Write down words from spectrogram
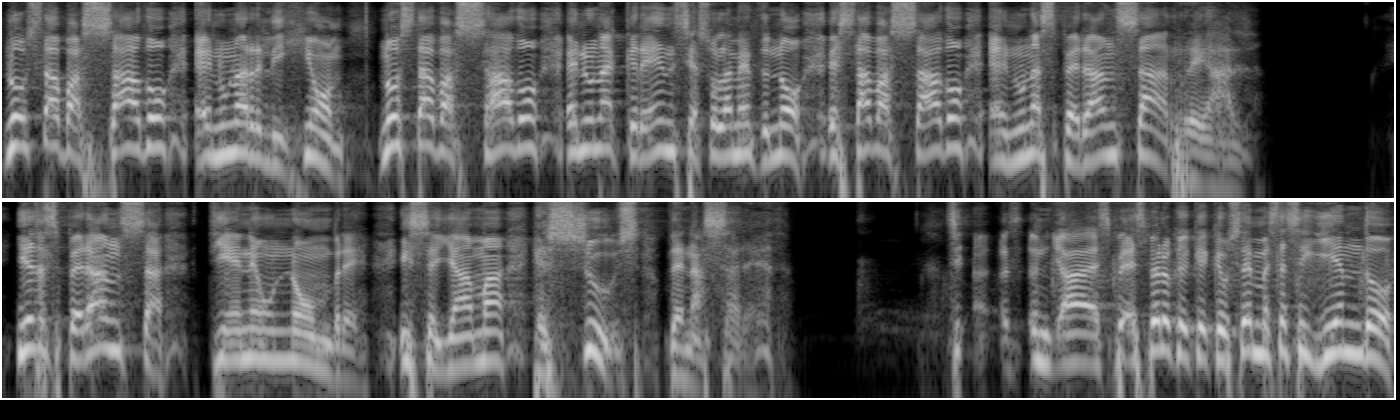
no está basado en una religión, no está basado en una creencia solamente, no, está basado en una esperanza real. Y esa esperanza tiene un nombre y se llama Jesús de Nazaret. Espero que, usted me esté siguiendo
